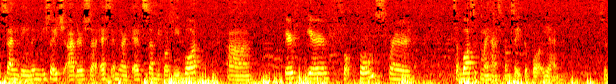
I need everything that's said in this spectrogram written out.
Sunday when we saw each other sa SM North EDSA because we bought uh, ear, earphones for sa boss of my husband. So, ito po, yan. So,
